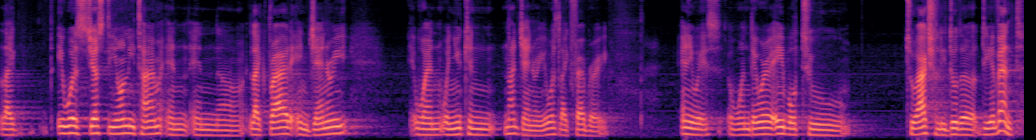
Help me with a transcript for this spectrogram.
like it was just the only time in in uh, like right in January when when you can not January it was like February anyways when they were able to to actually do the the event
